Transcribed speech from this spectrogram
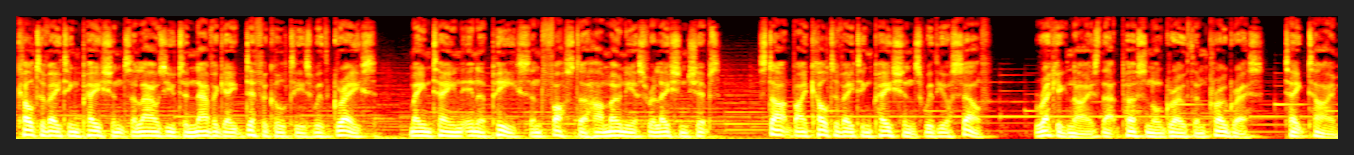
Cultivating patience allows you to navigate difficulties with grace, maintain inner peace and foster harmonious relationships. Start by cultivating patience with yourself. Recognize that personal growth and progress take time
